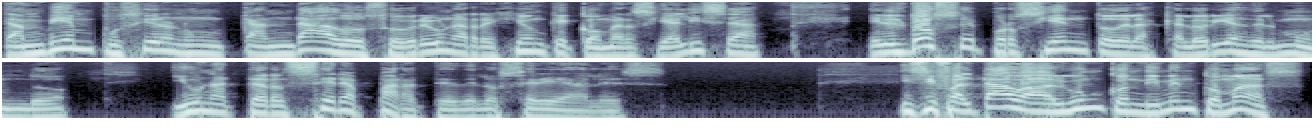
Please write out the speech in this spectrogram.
también pusieron un candado sobre una región que comercializa el 12% de las calorías del mundo y una tercera parte de los cereales. Y si faltaba algún condimento más,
